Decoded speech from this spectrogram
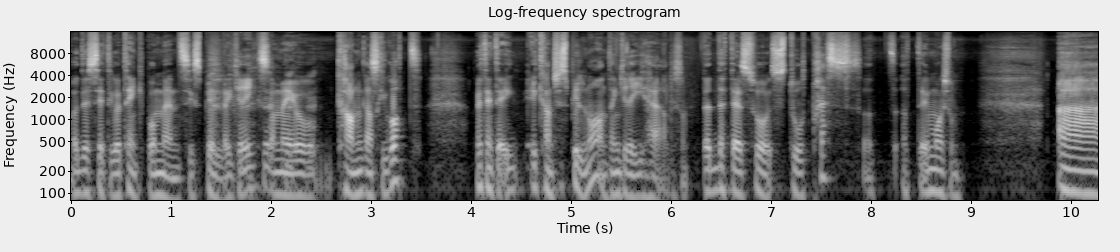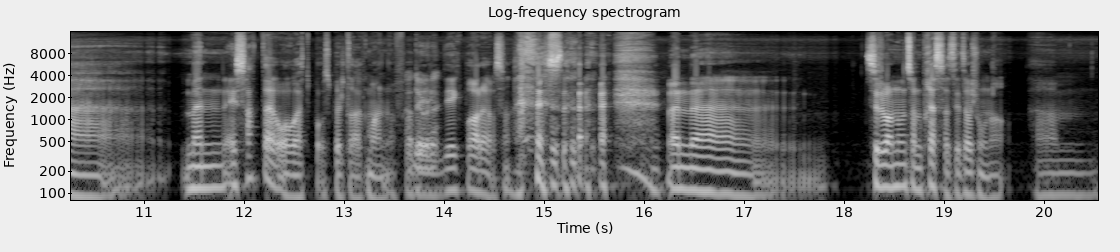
og det sitter jeg og tenker på mens jeg spiller Grieg, som jeg jo kan ganske godt. Og jeg tenkte jeg, jeg kan ikke spille noe annet enn Grieg her. liksom. Dette er så stort press at, at jeg må liksom uh, Men jeg satt der året etterpå og spilte Rakhmanov, for ja, det, det. gikk bra, det også. men uh, Så det var noen sånne pressa situasjoner. Um,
